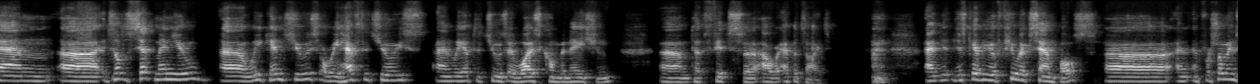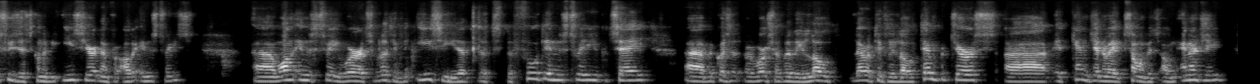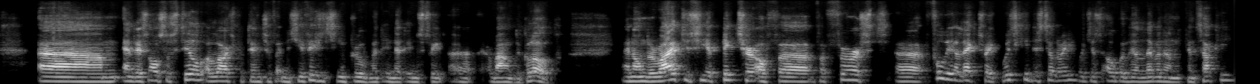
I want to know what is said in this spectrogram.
And uh, it's not a set menu. Uh, we can choose or we have to choose, and we have to choose a wise combination um, that fits uh, our appetite. And just give you a few examples. Uh, and, and, for some industries, it's going to be easier than for other industries. Uh, one industry where it's relatively easy, that, that's the food industry, you could say, uh, because it works at really low, relatively low temperatures. Uh, it can generate some of its own energy. Um, and there's also still a large potential for energy efficiency improvement in that industry uh, around the globe. And on the right, you see a picture of, uh, a first fully electric whiskey distillery, which is opened in Lebanon, Kentucky,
